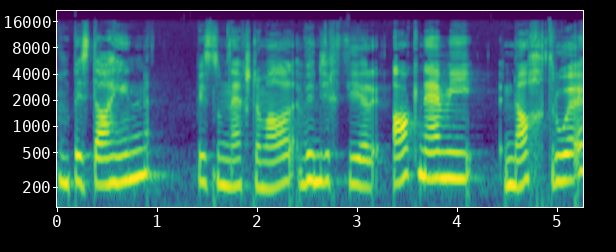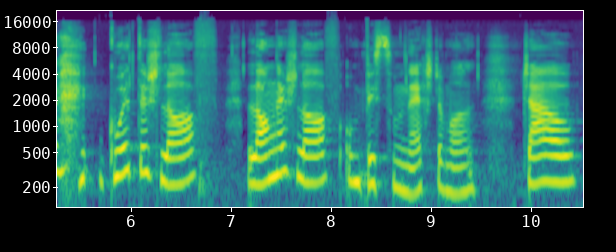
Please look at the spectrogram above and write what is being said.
Und bis dahin, bis zum nächsten Mal, wünsche ich dir angenehme Nachtruhe, guten Schlaf, langen Schlaf und bis zum nächsten Mal. Ciao!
